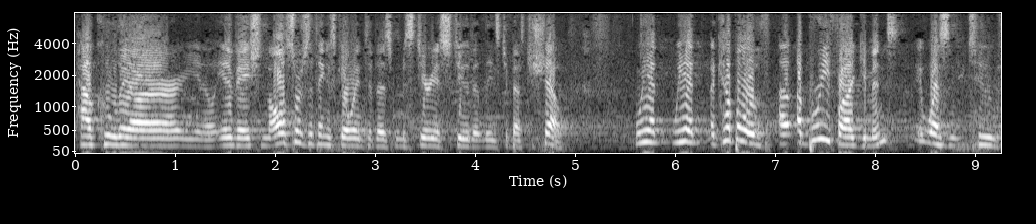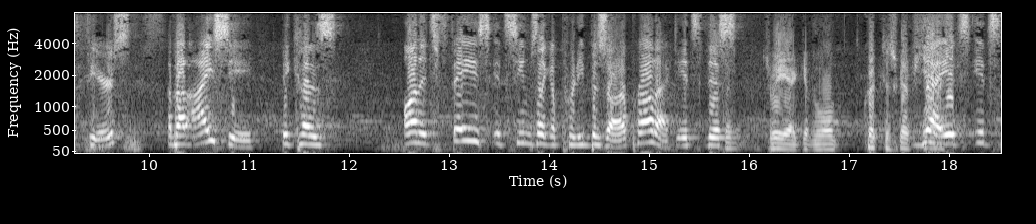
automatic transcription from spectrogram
how cool they are, you know, innovation, all sorts of things go into this mysterious stew that leads to best of show. We had we had a couple of a, a brief argument. It wasn't too fierce about iSee because on its face it seems like a pretty bizarre product. It's this. Should we uh, give a little quick description? Yeah, it's it's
